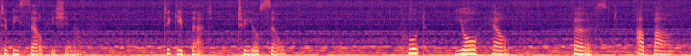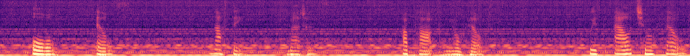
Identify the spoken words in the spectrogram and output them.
to be selfish enough to give that to yourself. Put your health first above all else. Nothing matters apart from your health. Without your health,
